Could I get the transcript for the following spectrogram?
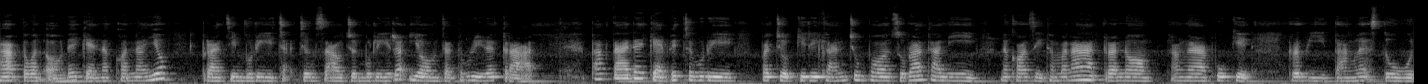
ภาคตะวันออกได้แก่นครนายก ปราจีนบุรีฉะเชิงเทราชลบุรีระยองจันทบุรีและตราด ภาคใต้ได้แก่เพชรบุรี ประจวบคีรีขันธ์ ชุมพร สุราษฎร์ธานี นครศรีธรรมราช ระนอง พังงา ภูเก็ต กระบี่ ตรัง และสตูล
